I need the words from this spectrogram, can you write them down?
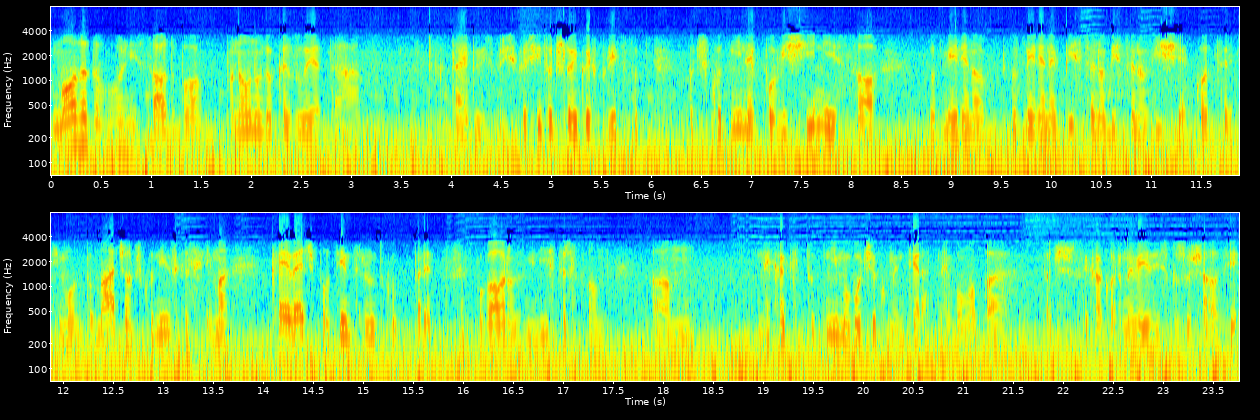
smo zadovoljni sodbo, ponovno dokazuje, da, da je bil izbris kršitev človekovih pravic, tudi odškodnine po višini so odmerjene bistveno, bistveno više kot recimo domača odškodninska schema kaj več v tem trenutku pred pogovorom z ministrstvom um, nekako tudi ni mogoče komentirati. Ne. Bomo pa pač vsekakor na vezi s poslušalci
